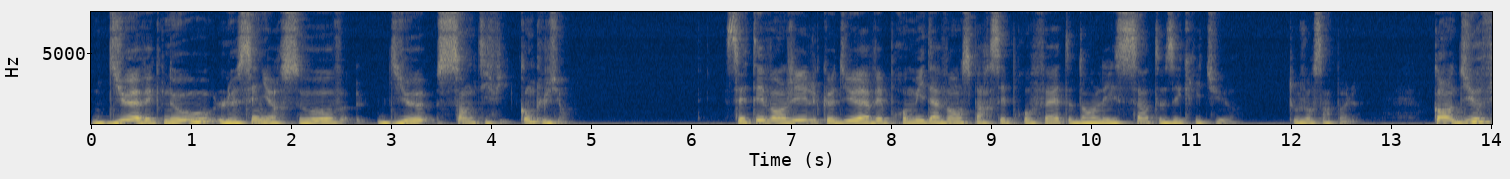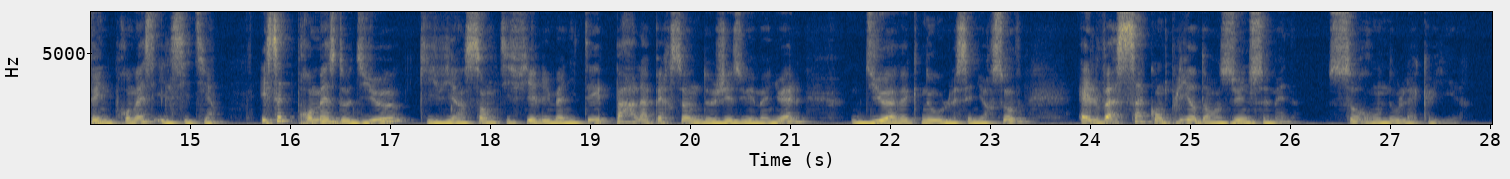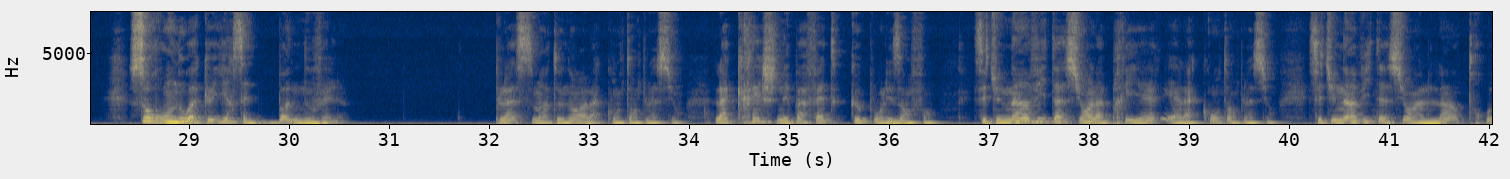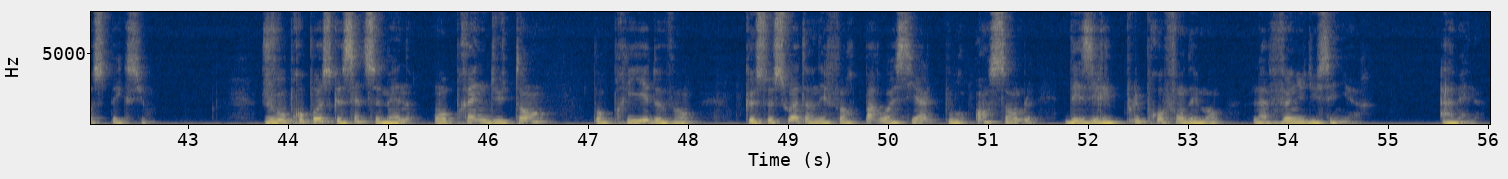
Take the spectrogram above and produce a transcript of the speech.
Dieu avec nous, le Seigneur sauve, Dieu sanctifie. Conclusion. Cet évangile que Dieu avait promis d'avance par ses prophètes dans les saintes écritures. Toujours Saint Paul. Quand Dieu fait une promesse, il s'y tient. Et cette promesse de Dieu, qui vient sanctifier l'humanité par la personne de Jésus Emmanuel, Dieu avec nous, le Seigneur sauve, elle va s'accomplir dans une semaine. Saurons-nous l'accueillir? Saurons-nous accueillir cette bonne nouvelle? Place maintenant à la contemplation, la crèche n'est pas faite que pour les enfants. C'est une invitation à la prière et à la contemplation. C'est une invitation à l'introspection. Je vous propose que cette semaine, on prenne du temps pour prier devant, que ce soit un effort paroissial pour ensemble désirer plus profondément la venue du Seigneur. Amen.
